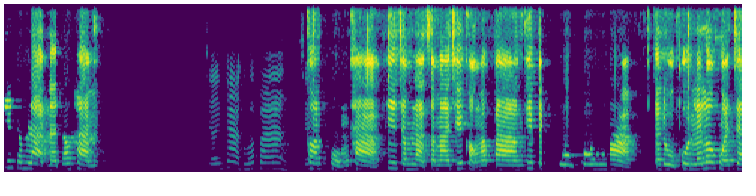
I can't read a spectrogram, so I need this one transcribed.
พี่จำหลัดนะเจ้าค่ะเชิญค่ะคุณมะปางเชิญก่อนผมค่ะ พี่จำหลัดสมาชิกของมาปางที่เป็นกระดูกพรุนค่ะ กระดูกพรุนและโรคหัวใจ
